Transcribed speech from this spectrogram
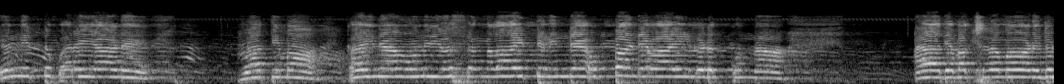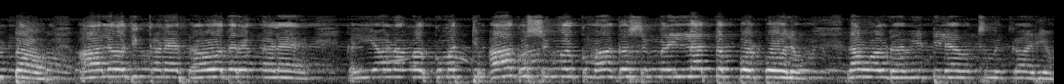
എന്നിട്ട് പറയാണ് ഫാത്തിമ കഴിഞ്ഞ മൂന്ന് ദിവസങ്ങളായിട്ട് നിന്റെ ഉപ്പാന്റെ ആദ്യ ഭക്ഷണമാണ് ഇതിട്ടോ ആലോചിക്കണേ സഹോദരങ്ങളെ കല്യാണങ്ങൾക്കും മറ്റു ആഘോഷങ്ങൾക്കും ആഘോഷങ്ങൾ ഇല്ലാത്തപ്പോൾ പോലും നമ്മളുടെ വീട്ടിലെ ഭക്ഷണ കാര്യം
